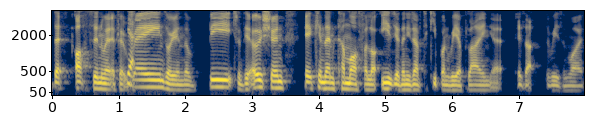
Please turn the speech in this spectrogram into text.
that often if it yeah. rains or you're in the beach or the ocean, it can then come off a lot easier. Then you'd have to keep on reapplying it. Is that the reason why?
